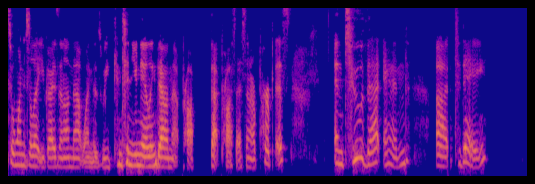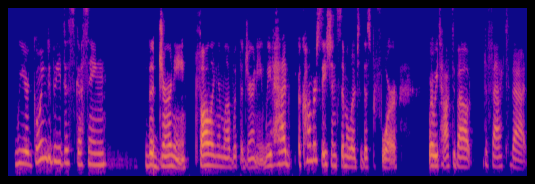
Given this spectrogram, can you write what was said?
So wanted to let you guys in on that one as we continue nailing down that prop that process and our purpose. And to that end, uh, today we are going to be discussing the journey, falling in love with the journey. We've had a conversation similar to this before, where we talked about the fact that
